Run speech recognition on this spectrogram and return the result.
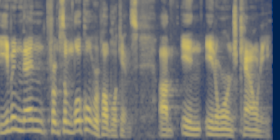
even then from some local Republicans um, in in Orange County.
